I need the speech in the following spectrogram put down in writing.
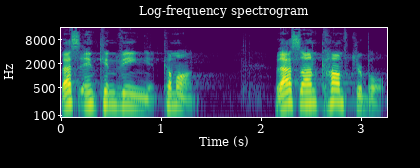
That's inconvenient. Come on. That's uncomfortable.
